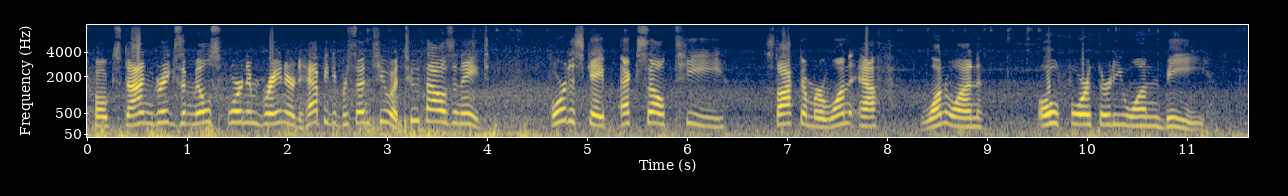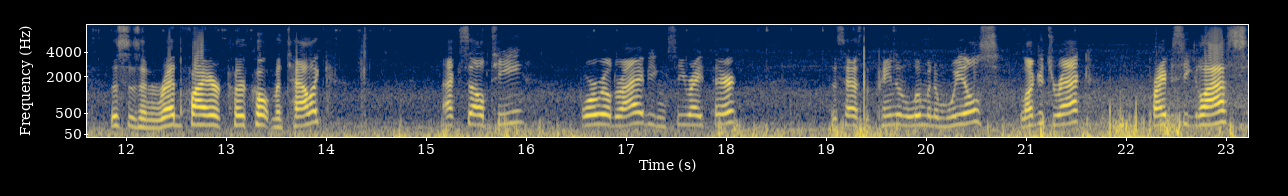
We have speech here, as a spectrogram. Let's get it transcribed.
folks, Don Griggs at Mills Ford in Brainerd. Happy to present to you a 2008 Ford Escape XLT stock number 1F110431B. This is in red fire clear coat metallic XLT four-wheel drive you can see right there. This has the painted aluminum wheels, luggage rack, privacy glass,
